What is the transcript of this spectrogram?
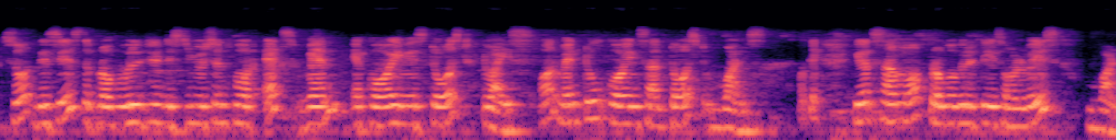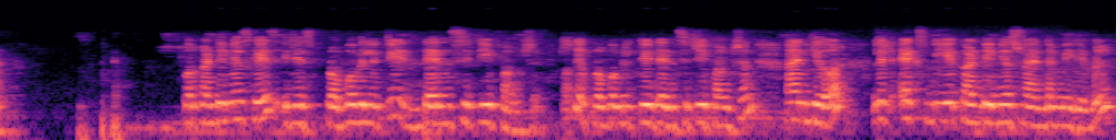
so this is the probability distribution for x when a coin is tossed twice or when two coins are tossed once. Okay, here sum of probability is always 1. For continuous case, it is probability density function. Okay, probability density function and here let x be a continuous random variable.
